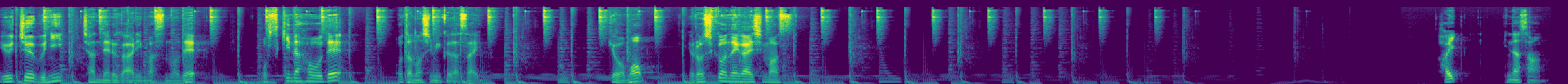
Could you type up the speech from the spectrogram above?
YouTube にチャンネルがありますのでお好きな方でお楽しみください。今日もよろしくお願いします。はい。皆さん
